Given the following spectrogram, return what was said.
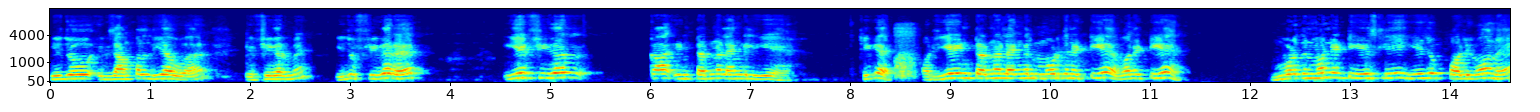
ये जो एग्जांपल दिया हुआ है, ये फिगर में, ये जो फिगर है, ये फिगर का इंटरनल एंगल ये है, ठीक है? और ये इंटरनल एंगल मोर देन 80 है 180 है? मोर देन 180 है इसलिए ये जो पॉलीगॉन है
